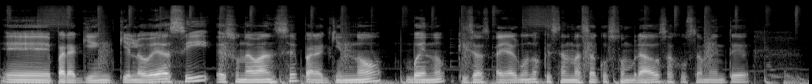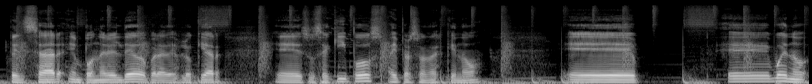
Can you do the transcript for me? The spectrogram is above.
Eh, para quien, quien lo ve así es un avance, para quien no, bueno, quizás hay algunos que están más acostumbrados a justamente pensar en poner el dedo para desbloquear eh, sus equipos, hay personas que no. bueno,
